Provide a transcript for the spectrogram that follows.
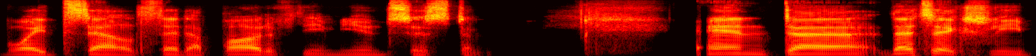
white cells that are part of the immune system, and uh, that's actually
